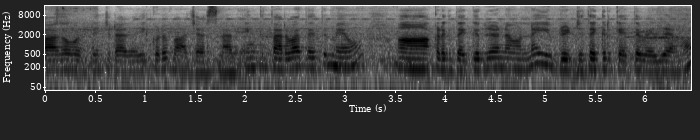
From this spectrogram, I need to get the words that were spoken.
బాగా వడ్డించడాలు అవి కూడా బాగా చేస్తున్నారు. ఇంక తర్వాత అయితే మేము అక్కడికి దగ్గరలోనే ఉన్న ఈ బ్రిడ్జ్ దగ్గరికి అయితే వెళ్ళాము.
